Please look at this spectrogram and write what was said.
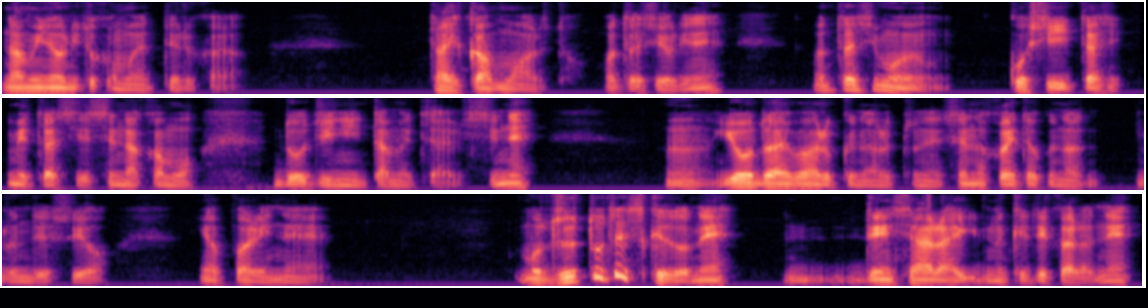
波乗りとかもやってるから。体幹もあると。私よりね。私も腰痛めたし、背中も同時に痛めたりしね。うん。容体悪くなるとね、背中痛くなるんですよ。やっぱりね。もうずっとですけどね。電車洗い抜けてからね。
